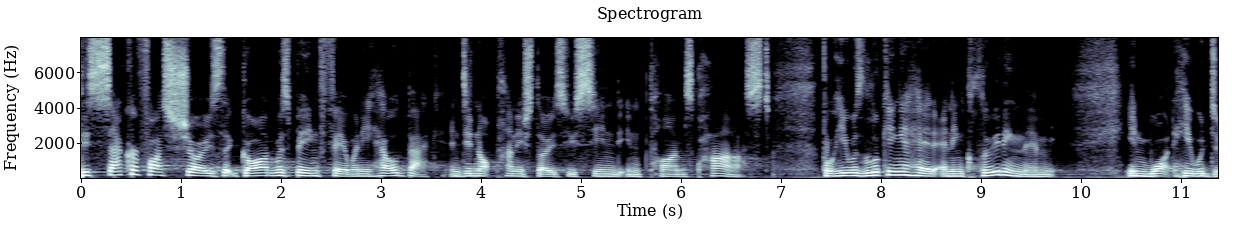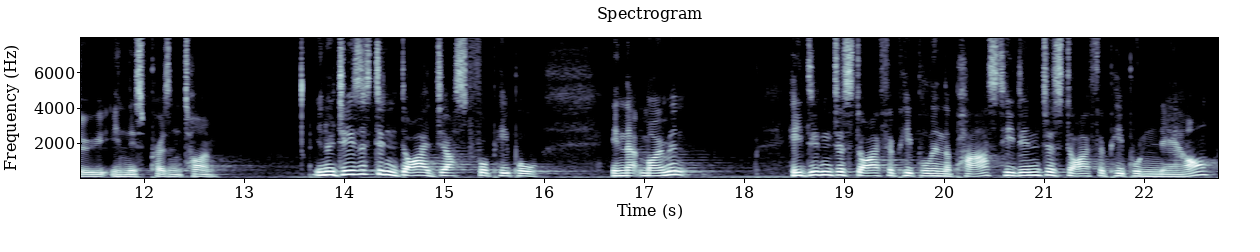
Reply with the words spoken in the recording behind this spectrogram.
This sacrifice shows that God was being fair when he held back and did not punish those who sinned in times past, for he was looking ahead and including them in what he would do in this present time. You know, Jesus didn't die just for people in that moment. He didn't just die for people in the past. He didn't just die for people now.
